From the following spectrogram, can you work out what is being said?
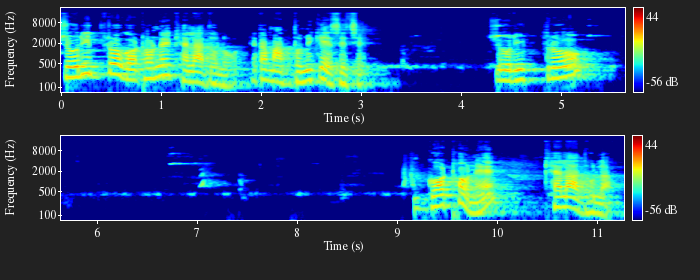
চরিত্র গঠনে খেলাধুলো। এটা মাধ্যমিকে এসেছে। চরিত্র গঠনে খেলাধুলা।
